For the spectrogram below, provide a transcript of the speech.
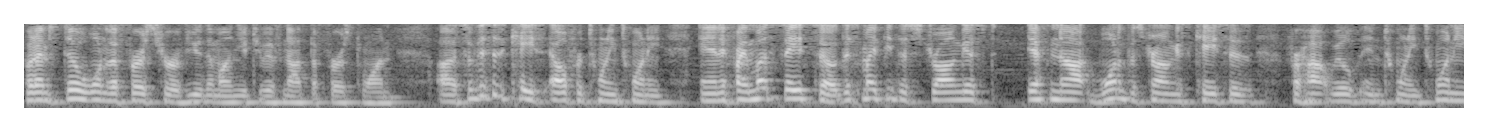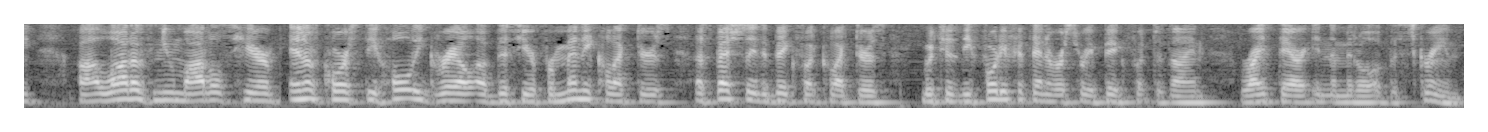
but I'm still one of the first to review them on YouTube, if not the first one. Uh, so this is Case L for 2020, and if I must say so, this might be the strongest if not one of the strongest cases for Hot Wheels in 2020. Uh, a lot of new models here, and of course, the holy grail of this year for many collectors, especially the Bigfoot collectors, which is the 45th anniversary Bigfoot design right there in the middle of the screen.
